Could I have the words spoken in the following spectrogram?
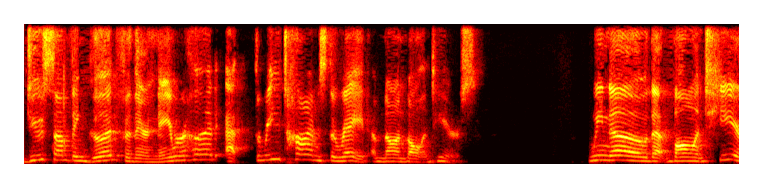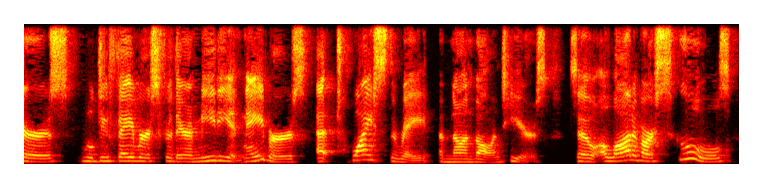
do something good for their neighborhood at three times the rate of non-volunteers. We know that volunteers will do favors for their immediate neighbors at twice the rate of non-volunteers. So a lot of our schools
